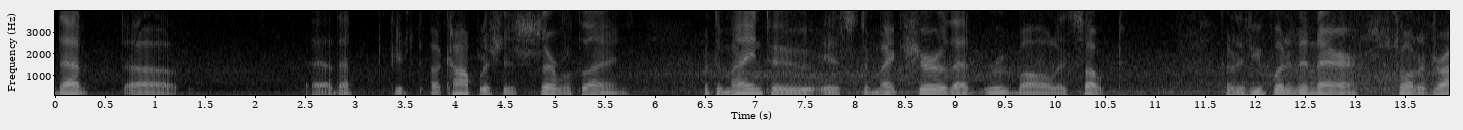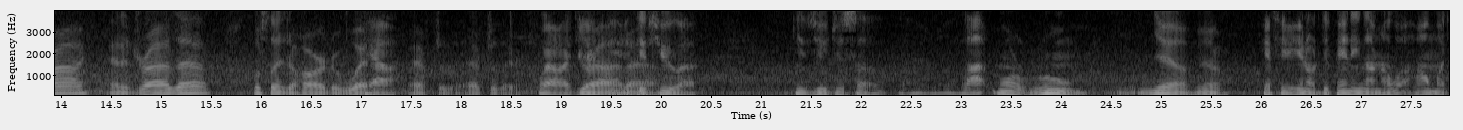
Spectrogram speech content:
That uh, uh, that accomplishes several things, but the main two is to make sure that root ball is soaked. Because if you put it in there sort of dry and it dries out, those things are hard to wet Yeah. after the, after they're Well, it, dried it gives out. you a gives you just a, a lot more room. Yeah, yeah. If you you know, depending on how, how much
